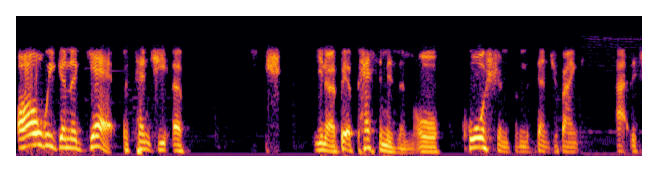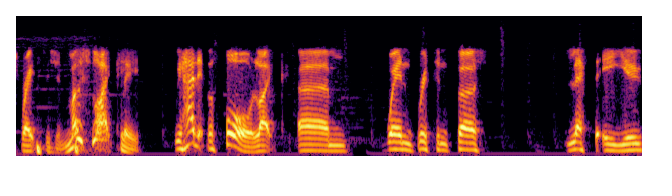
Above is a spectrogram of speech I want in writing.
are we going to get potentially a, you know, a bit of pessimism or caution from the central bank at this rate decision? Most likely, we had it before, like um, when Britain first left the EU.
